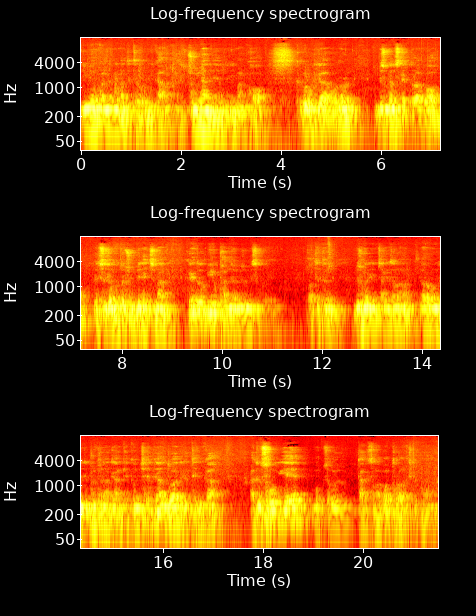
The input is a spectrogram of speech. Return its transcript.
이명 관장님한테 들어보니까 아주 중요한 내용들이 많고 그걸 우리가 오늘 미술관 스태프들하고 며칠 전부터 준비를 했지만 그래도 미흡한 점이 좀 있을 거예요. 어쨌든 미술관 입장에서는 여러분들이 불편하지 않게끔 최대한 도와드릴 테니까 아주 소기의 목적을 달성하고 돌아가시길 바랍니다.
